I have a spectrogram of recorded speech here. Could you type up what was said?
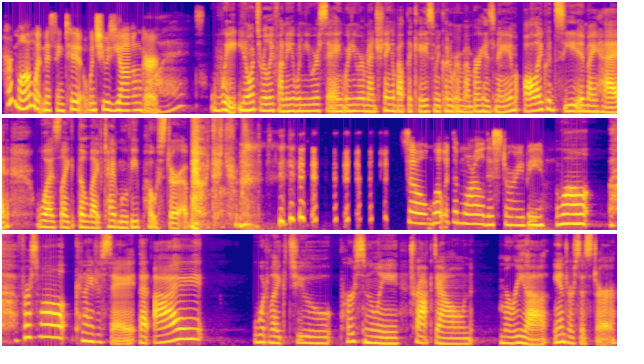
Her mom went missing too when she was younger. What? Wait, you know what's really funny? When you were saying, when you were mentioning about the case and we couldn't remember his name, all I could see in my head was like the Lifetime movie poster about the truth. So, what would the moral of this story be? Well, first of all, can I just say that I would like to personally track down Maria and her sister,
